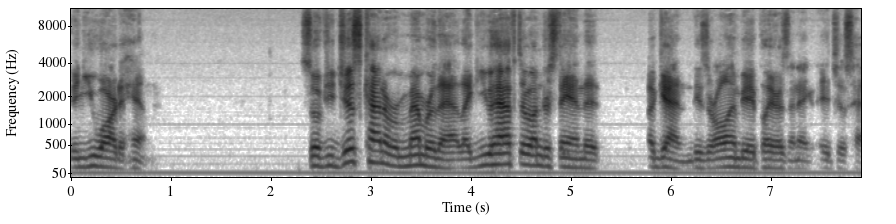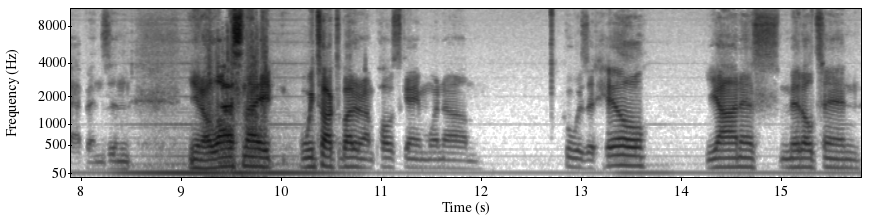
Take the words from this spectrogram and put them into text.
than you are to him. So if you just kind of remember that, like you have to understand that again, these are all NBA players and it, it just happens. And you know, last night we talked about it on post game when um who was it? Hill, Giannis, Middleton,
